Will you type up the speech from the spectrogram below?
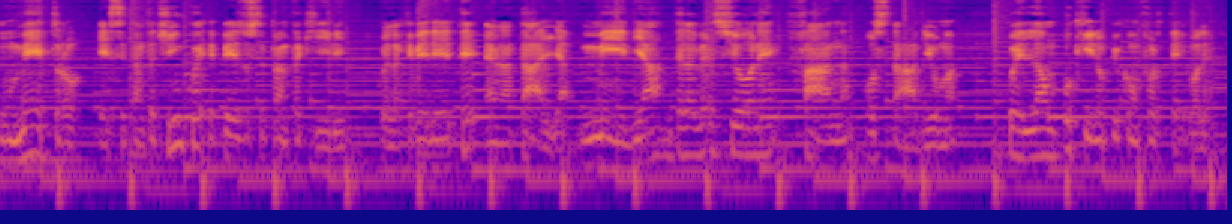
1,75 m e peso 70 kg. Quella che vedete è una taglia media della versione Fan o Stadium, quella un pochino più confortevole.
